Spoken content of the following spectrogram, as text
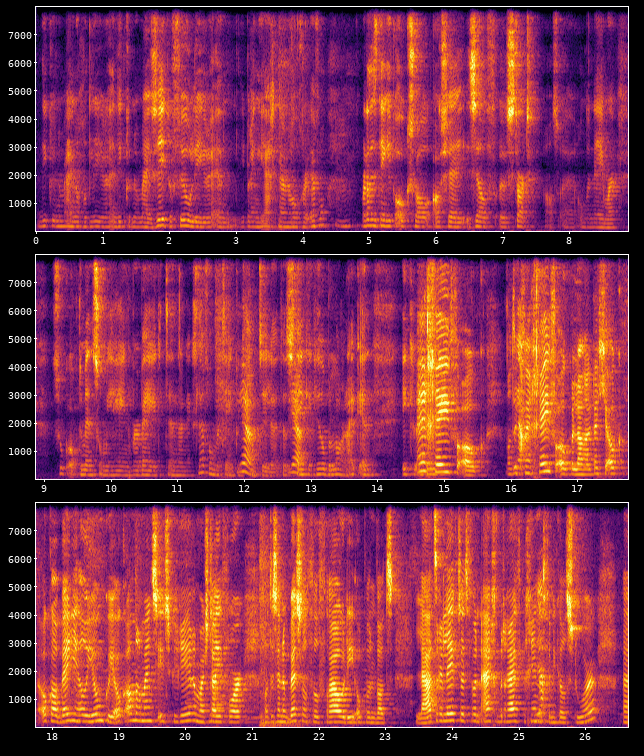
die kunnen mij nog wat leren. En die kunnen mij zeker veel leren. En die brengen je eigenlijk naar een hoger level. Mm. Maar dat is denk ik ook zo als jij zelf eh, start als eh, ondernemer. Zoek ook de mensen om je heen waarbij je de tent naar next level meteen kunt gaan tillen. Dat is denk ik heel belangrijk. En, ik En geven ook. Want ik Ja. vind geven ook belangrijk. Dat je ook, ook al ben je heel jong, kun je ook andere mensen inspireren. Maar stel je voor, want er zijn ook best wel veel vrouwen die op een wat latere leeftijd van een eigen bedrijf beginnen. Ja. Dat vind ik heel stoer. Eh,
